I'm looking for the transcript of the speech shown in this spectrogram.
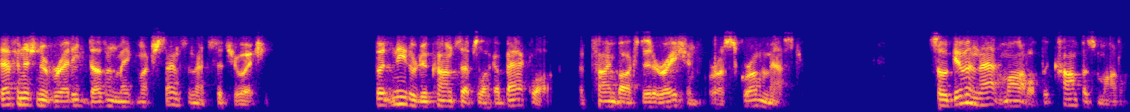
Definition of ready doesn't make much sense in that situation, but neither do concepts like a backlog, a time boxed iteration, or a scrum master. So, given that model, the compass model,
